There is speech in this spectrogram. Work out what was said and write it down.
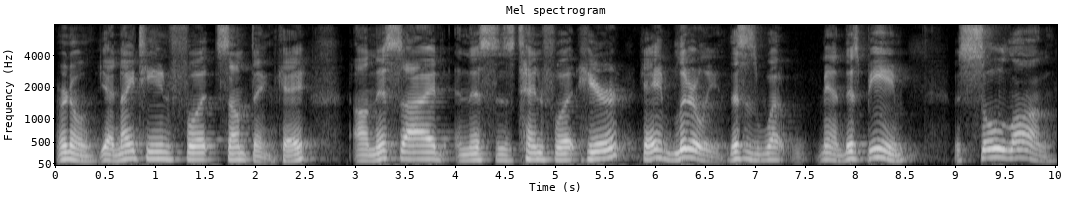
or no, yeah, 19 foot something, okay? On this side, and this is 10 foot here, okay? Literally, this is what, man, this beam is so long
